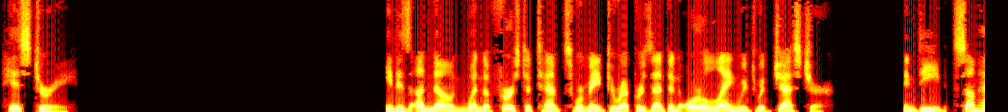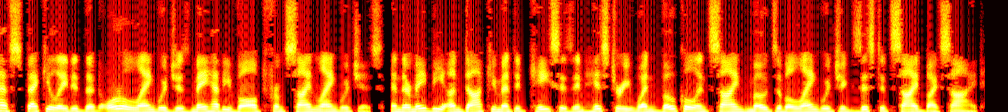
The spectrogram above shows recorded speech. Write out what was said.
History It is unknown when the first attempts were made to represent an oral language with gesture. Indeed, some have speculated that oral languages may have evolved from sign languages, and there may be undocumented cases in history when vocal and signed modes of a language existed side by side.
